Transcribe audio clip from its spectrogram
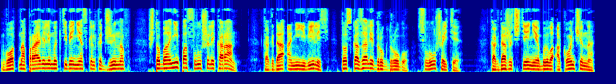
«Вот направили мы к тебе несколько джиннов, чтобы они послушали Коран, когда они явились, то сказали друг другу, «Слушайте». Когда же чтение было окончено,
